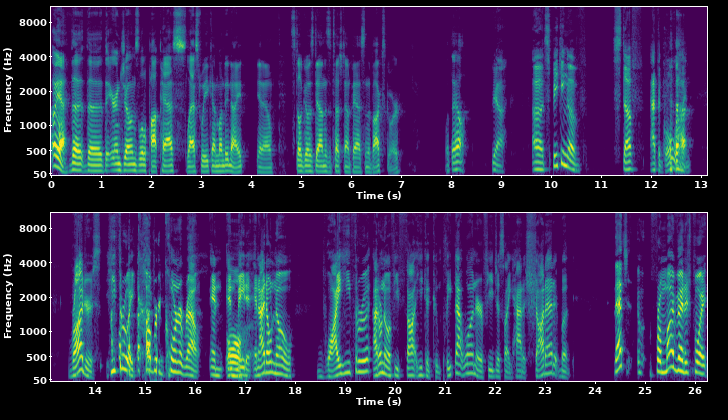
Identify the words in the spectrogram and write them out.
Oh yeah, the the the Aaron Jones little pop pass last week on Monday night. You know, still goes down as a touchdown pass in the box score. What the hell? Yeah. Uh, speaking of stuff at the goal line, Rodgers he threw a covered corner route and and oh. made it. And I don't know why he threw it. I don't know if he thought he could complete that one or if he just like had a shot at it, but that's from my vantage point.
